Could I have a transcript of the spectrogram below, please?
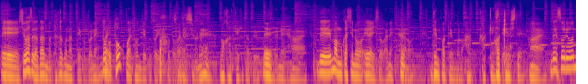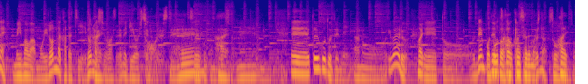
えー周波数がだんだん高くなっていくとね。どんどん遠くまで飛んでいくというあことがねそうですよね分かってきたということでね、はい。でまあ昔の偉い人がね、あえの電波というものを発発見して。して。はい、でそれをね今はもういろんな形いろんな周波数でね、利用してるそうですね。そういうことなんですよね。うんえーということでね、あのいわゆる、はい。えー、と電波をどう使うかということそうそうそ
